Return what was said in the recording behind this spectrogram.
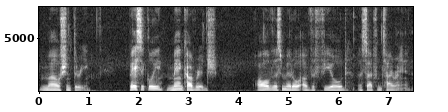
motion 3. Basically, man coverage. All of this middle of the field aside from Tyrann.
